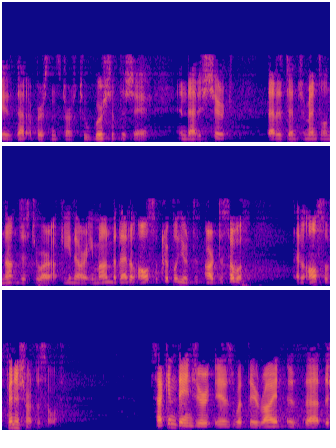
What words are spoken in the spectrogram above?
is that a person starts to worship the Sheikh, and that is shirk. That is detrimental not just to our aqidah or iman, but that'll also cripple your, our tasawwuf. That'll also finish our tasawwuf. Second danger is what they write is that the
